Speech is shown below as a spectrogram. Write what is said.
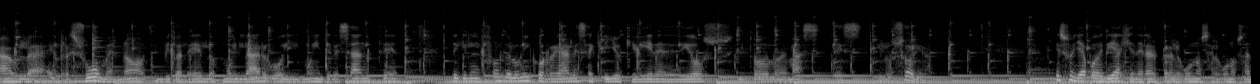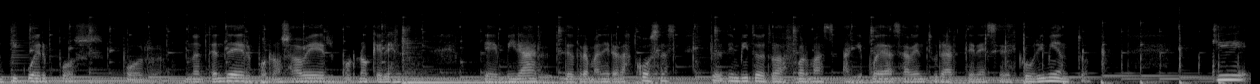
habla en resumen, ¿no? te invito a leerlo, es muy largo y muy interesante, de que en el fondo lo único real es aquello que viene de Dios y todo lo demás es ilusorio. Eso ya podría generar para algunos algunos anticuerpos por no entender, por no saber, por no querer eh, mirar de otra manera las cosas, pero te invito de todas formas a que puedas aventurarte en ese descubrimiento. ¿Qué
